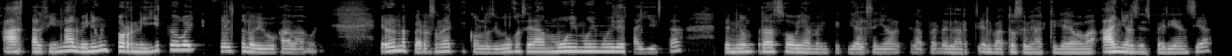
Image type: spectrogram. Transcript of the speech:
hasta el final, venía un tornillito, güey, él te lo dibujaba, güey. Era una persona que con los dibujos era muy, muy, muy detallista. Tenía un trazo, obviamente, que ya el señor, el, el, el vato se vea que ya llevaba años de experiencia.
